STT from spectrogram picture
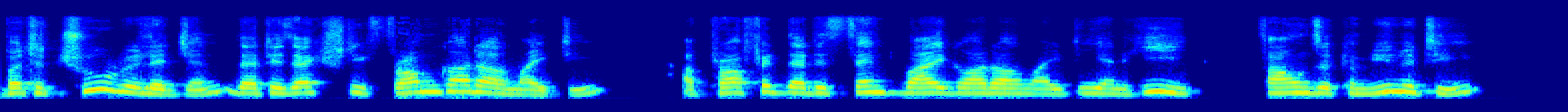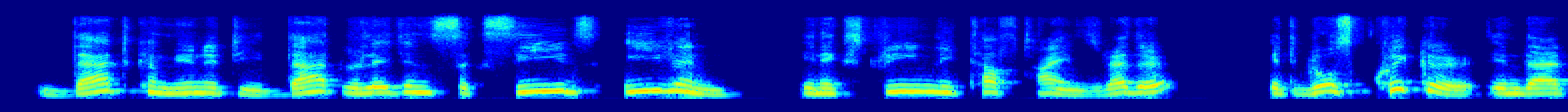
But a true religion that is actually from God Almighty, a prophet that is sent by God Almighty, and he founds a community, that community, that religion succeeds even in extremely tough times. Rather, it grows quicker in that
